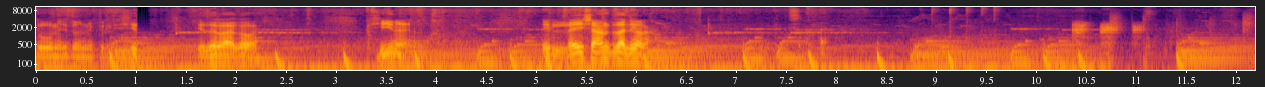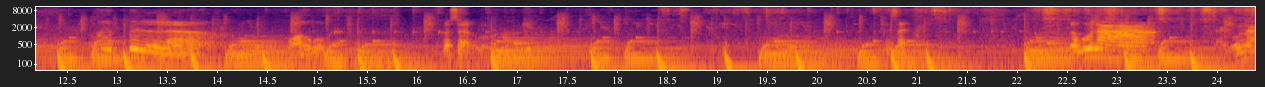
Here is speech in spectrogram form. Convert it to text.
दोन्ही दोन्ही पिल्ली ही हे जर रागाव आहे ही नाही ही लय शांत झाली बघा पिल्ला वाग बोबडा कसं आहे बोबडा कसं आहे सगुणा सगुणा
